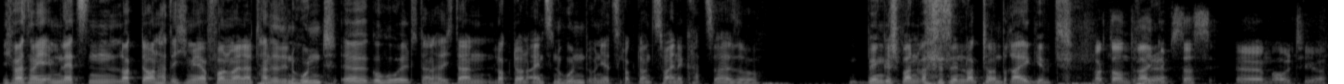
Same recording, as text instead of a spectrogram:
Ich weiß noch, im letzten Lockdown hatte ich mir ja von meiner Tante den Hund äh, geholt. Dann hatte ich dann Lockdown 1 einen Hund und jetzt Lockdown 2 eine Katze. Also bin gespannt, was es in Lockdown 3 gibt. Lockdown 3 Ja. gibt's das äh, Maultier.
